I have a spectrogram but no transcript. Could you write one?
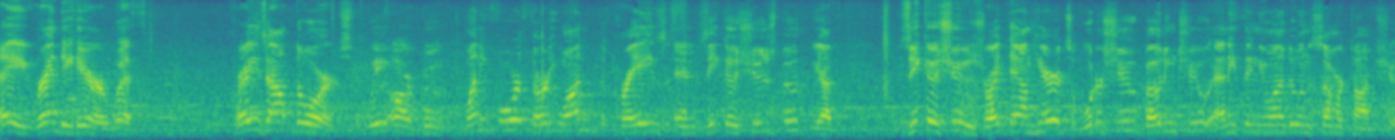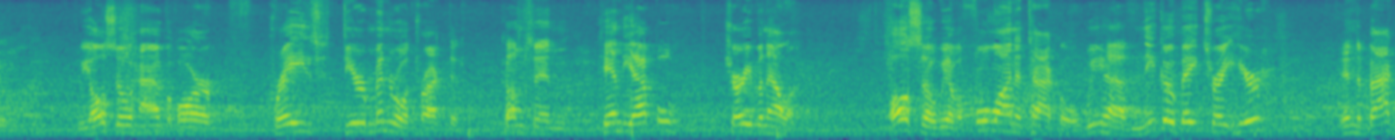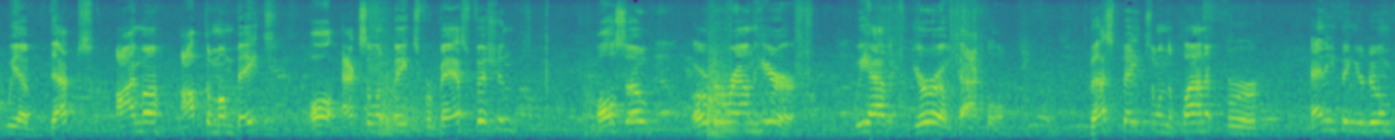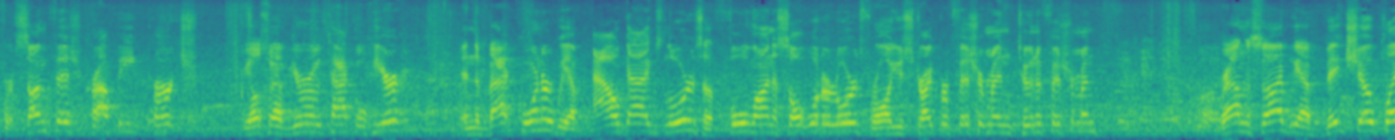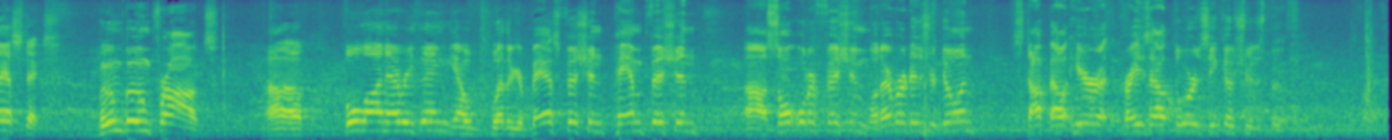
Hey, Randy here with Kraz Outdoors. We are booth 2431, the Kraz and Zeko Shoes booth. We have Zeko shoes right down here. It's a water shoe, boating shoe, anything you want to do in the summertime shoe. We also have our Kraz Deer Mineral Attractant. Comes in candy apple, cherry vanilla. Also, we have a full line of tackle. We have Nico baits right here. In the back, we have Deps, IMA, Optimum baits. All excellent baits for bass fishing. Also, over around here, we have Euro tackle. Best baits on the planet for anything you're doing for sunfish, crappie, perch. We also have Euro tackle here. In the back corner, we have Al Gag's lures, a full line of saltwater lures for all you striper fishermen, tuna fishermen. Around the side, we have Big Show Plastics, Boom Boom Frogs. Uh, full line everything, you know, whether you're bass fishing, pan fishing, uh, saltwater fishing, whatever it is you're doing, stop out here at the Kraz Outdoors Zeko Shoes booth.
